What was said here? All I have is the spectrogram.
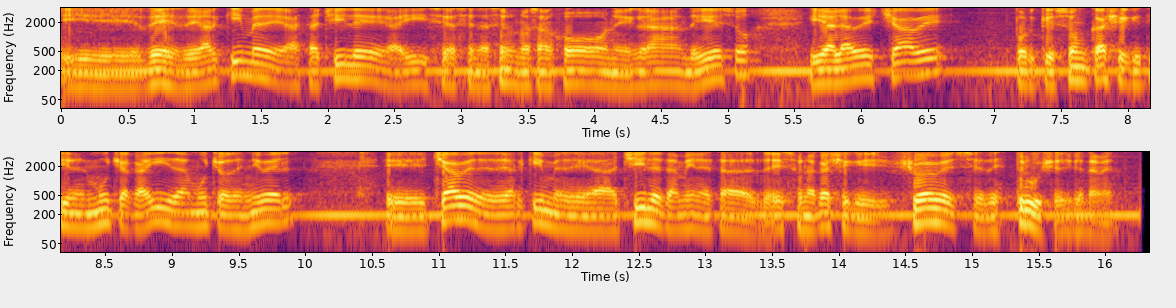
y desde Arquímedes hasta Chile, ahí se hacen hacer unos zanjones grandes y eso, y a la vez Chávez, porque son calles que tienen mucha caída, mucho desnivel. Eh, Chávez desde Arquímedes a Chile también está, es una calle que llueve, se destruye directamente.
